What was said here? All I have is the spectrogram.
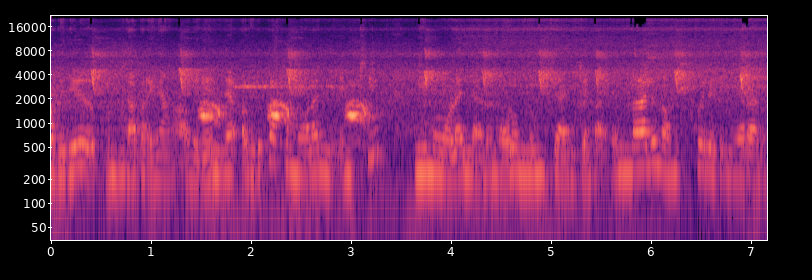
അവർ എന്താ പറയുക അവർ എന്നെ അവർ പറഞ്ഞു മോളെ എനിക്ക് നീ മോളല്ലാണ് മോളൊന്നും വിചാരിക്കേണ്ട. എന്നാലും നമുക്കൊരു ഇടങ്ങേറാണ്.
